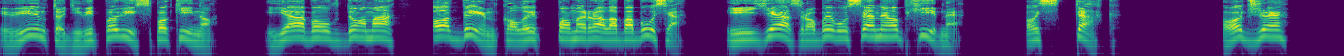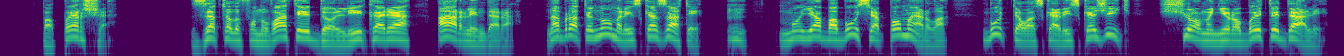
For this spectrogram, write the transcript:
він тоді відповість спокійно. Я був вдома один, коли помирала бабуся, і я зробив усе необхідне. Ось так. Отже, по-перше, зателефонувати до лікаря Арліндера, набрати номер і сказати Моя бабуся померла. Будьте ласкаві, скажіть, що мені робити далі?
